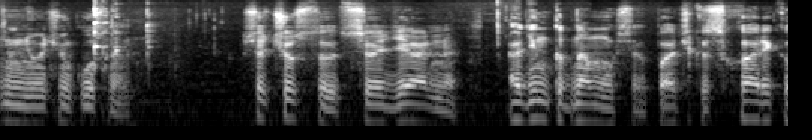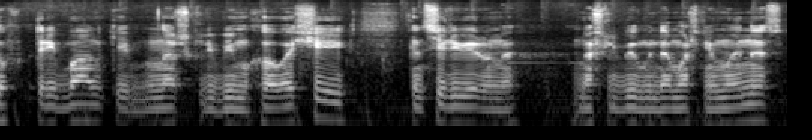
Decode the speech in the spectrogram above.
Ну, не очень вкусный. Все чувствует, все идеально. Один к одному все. Пачка сухариков, три банки наших любимых овощей консервированных, наш любимый домашний майонез,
